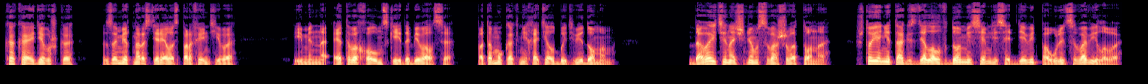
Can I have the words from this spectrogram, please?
«Какая девушка?» — заметно растерялась Парфентьева. Именно этого Холмский и добивался, потому как не хотел быть ведомым. «Давайте начнем с вашего тона. Что я не так сделал в доме 79 по улице Вавилова?»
